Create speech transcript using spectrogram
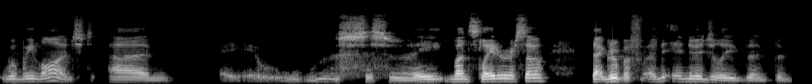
when we launched, um, eight months later or so, that group of individually, the, the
